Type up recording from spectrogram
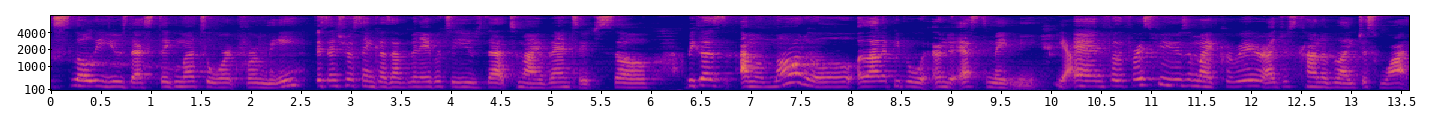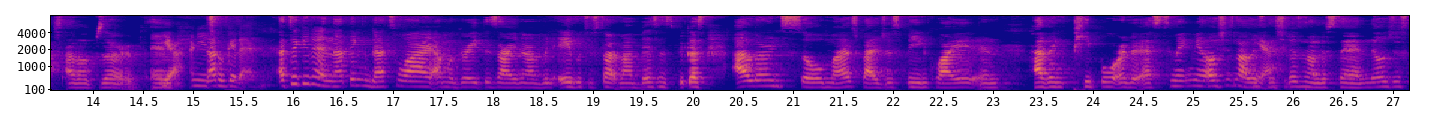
slowly used that stigma to work for me. It's interesting because I've been able to use that to my advantage. So because I'm a model, a lot of people would underestimate me. Yeah. And for the first few years of my career, I just kind of like just watched, I've observed. And yeah, and you took it in. I took it in. I think that's why I'm a great designer. I've been able to start my business because I learned so much by just being quiet and having people underestimate me. Oh, she's not listening. Yeah. She doesn't understand. And they'll just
